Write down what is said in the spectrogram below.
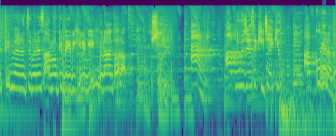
इतनी मेहनत से मैंने सामा के बेबी के लिए केक बनाया था और आप सॉरी एंड आपने मुझे ऐसे खींचा है क्यों? आपको क्या लगा?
